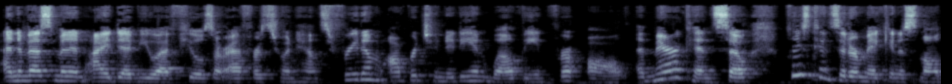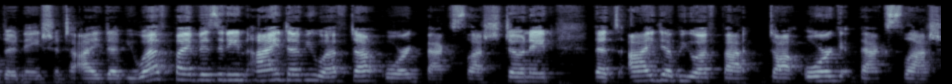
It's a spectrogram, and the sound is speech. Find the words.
An investment in IWF fuels our efforts to enhance freedom, opportunity, and well-being for all Americans. So please consider making a small donation to IWF by visiting iwf.org backslash donate. That's iwf.org backslash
